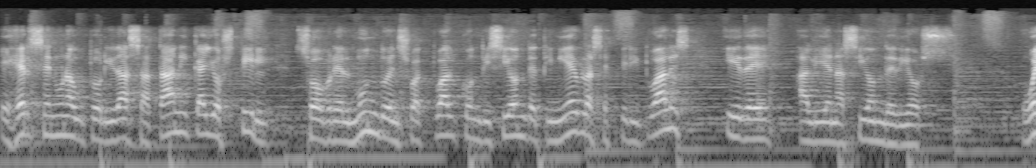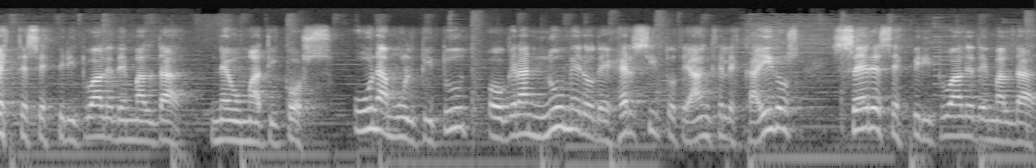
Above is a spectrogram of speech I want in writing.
ejercen una autoridad satánica y hostil sobre el mundo en su actual condición de tinieblas espirituales y de alienación de Dios. Huestes espirituales de maldad, neumáticos, una multitud o gran número de ejércitos de ángeles caídos, seres espirituales de maldad.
